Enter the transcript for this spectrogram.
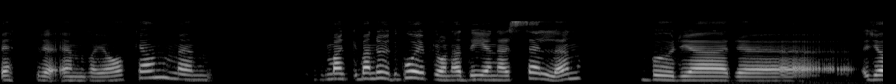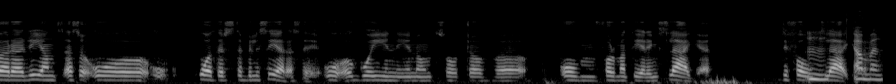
bättre än vad jag kan, men man, man utgår ifrån att det är när cellen börjar uh, göra rent, alltså och, och återstabilisera sig och, och gå in i någon sort av uh, omformateringsläge. Defaultläge. Mm, ja, men,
